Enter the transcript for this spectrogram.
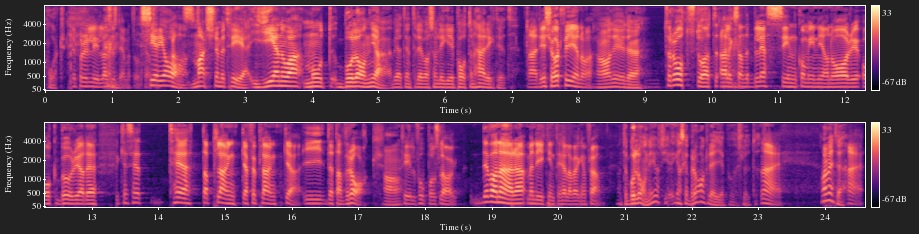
hårt. Det är på det lilla systemet då. Serie A, match nummer tre. Genoa mot Bologna. Vet inte det vad som ligger i potten här riktigt. Nej, det är kört för Genoa. Ja, det är ju det. Trots då att Alexander Blessin kom in i januari och började, vi kan säga täta planka för planka i detta vrak Ja. till fotbollslag. Det var nära, men det gick inte hela vägen fram. Har inte Bologna gjort ganska bra grejer på slutet? Nej, Har de inte? nej.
